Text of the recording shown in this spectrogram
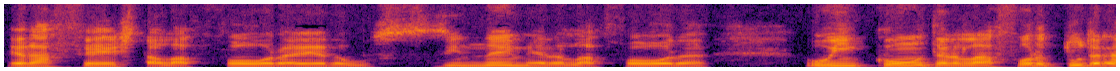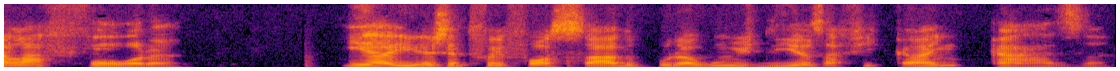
Era a festa lá fora, era o cinema era lá fora, o encontro era lá fora, tudo era lá fora. E aí a gente foi forçado por alguns dias a ficar em casa,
